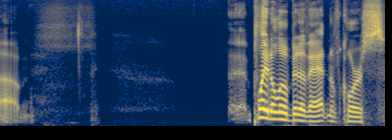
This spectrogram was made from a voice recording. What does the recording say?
um played a little bit of that, and of course,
